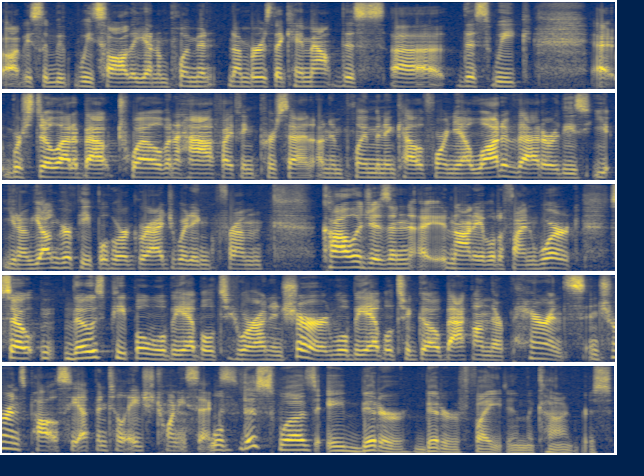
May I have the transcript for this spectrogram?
obviously we, we saw the unemployment numbers that came out this uh, this week. Uh, we're still at about 12 and a half, I think, percent unemployment in California. A lot of that are these you know younger people who are graduating from colleges and uh, not able to find work. So those people will be able to, who are uninsured, will be able to go back on their parents' insurance policy up until age 26. Well, this was a bitter, bitter fight in the Congress.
